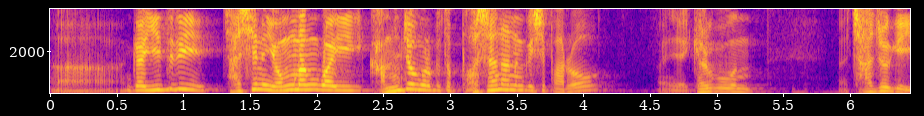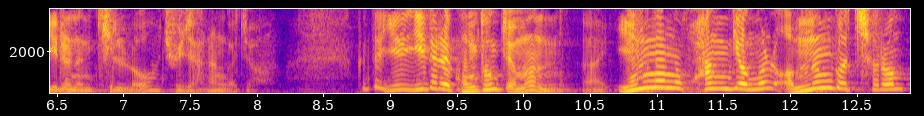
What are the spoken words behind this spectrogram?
아, 그러니까 이들이 자신의 욕망과 이 감정으로부터 벗어나는 것이 바로 예, 결국은 자족에 이르는 길로 주장하는 거죠. 근데 이들의 공통점은 아, 있는 환경을 없는 것처럼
